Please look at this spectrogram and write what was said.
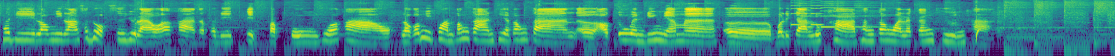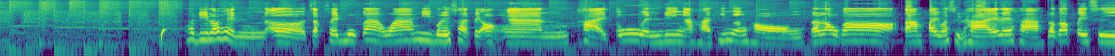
พอดีเรามีร้านสะดวกซื้ออยู่แล้วอะค่ะ แต่พอดีปิดปรับปรุงชั่วคราว เราก็มีความต้องการที่จะต้องการเออเอาตู้เวนดิ้งเนี้ยมาเออบริการลูกค้าทั้งกลางวันและกลางคืนค่ะ พอดีเราเห็นเอ่อจาก Facebook อะว่ามีบริษัทไปออกงานขายตู้เวนดิ้งอะค่ะที่เมืองทอง แล้วเราก็ตามไปวันสุดท้ายเลยค่ะ แล้วก็ไปซื้อ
